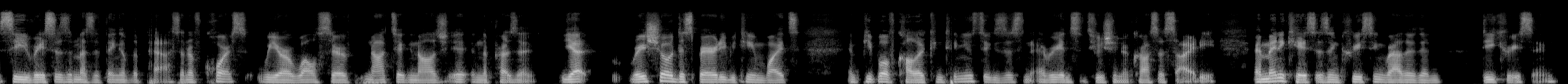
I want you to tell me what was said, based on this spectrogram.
see racism as a thing of the past, and of course, we are well served not to acknowledge it in the present. Yet, racial disparity between whites and people of color continues to exist in every institution across society, in many cases increasing rather than decreasing.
